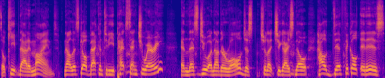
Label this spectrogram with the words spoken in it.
So keep that in mind. Now let's go back into the pet sanctuary and let's do another roll just to let you guys know how difficult it is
